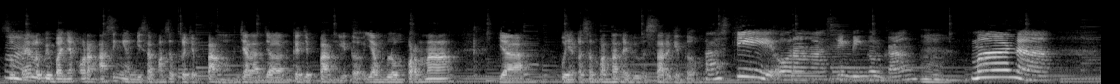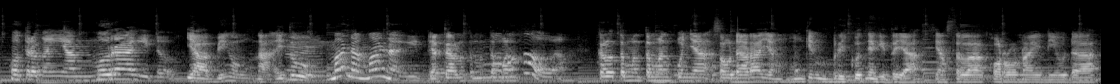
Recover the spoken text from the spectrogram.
supaya lebih banyak orang asing yang bisa masuk ke Jepang jalan-jalan ke Jepang gitu yang belum pernah ya punya kesempatan lebih besar gitu Pasti orang asing bingung kan? Hmm. Mana kontrakan yang murah gitu? ya bingung nah itu Hmm, mana-mana gitu. Ya, kalau teman-teman- kalau teman-teman punya saudara yang mungkin berikutnya gitu ya, yang setelah corona ini udah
